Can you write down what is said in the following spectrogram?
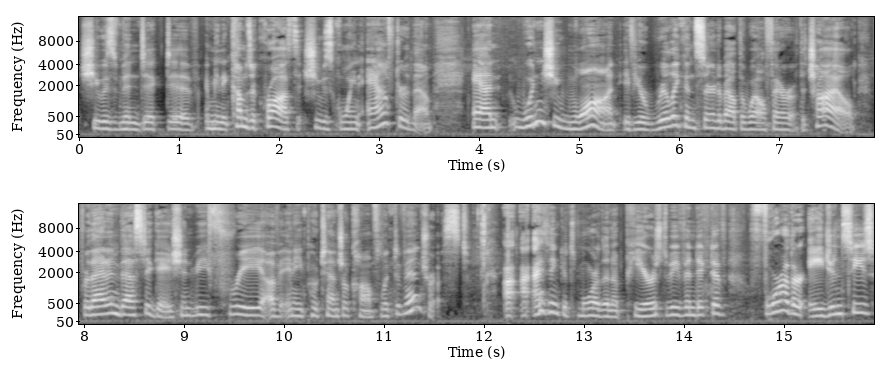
she was vindictive. I mean it comes across that she was going after them. And wouldn't you want if you're really concerned about the welfare of the child for that investigation to be free of any potential conflict of interest? I, I think it's more than appears to be vindictive. Four other agencies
